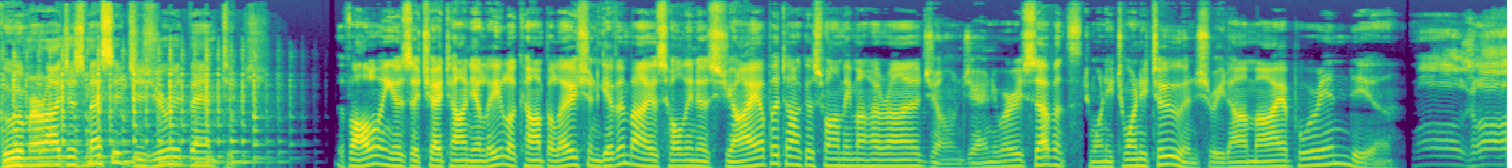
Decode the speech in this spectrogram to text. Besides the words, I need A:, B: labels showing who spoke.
A: Guru Maharaj's message is your advantage. The following is a Chaitanya Leela compilation given by His Holiness Jaya Pataka Swami Maharaj on January 7th, 2022 in Sri Mayapur, India.
B: Makakarotidatalam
